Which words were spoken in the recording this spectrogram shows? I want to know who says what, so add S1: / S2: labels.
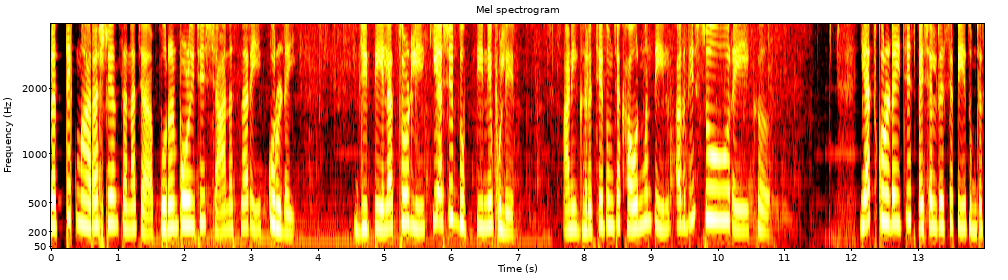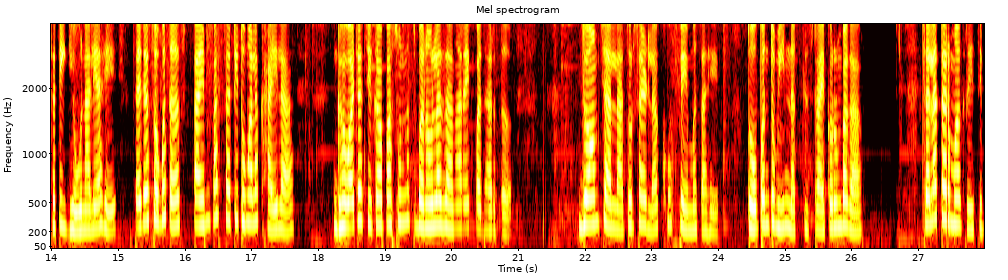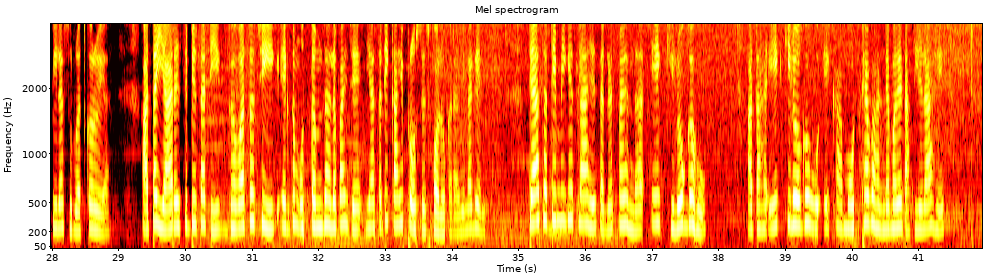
S1: प्रत्येक महाराष्ट्रीयन सणाच्या पुरणपोळीची शान असणारी कुरडई जी तेलात सोडली की अशी दुपटीने फुलेल. आणि घरचे तुमच्या खाऊन म्हणतील अगदी सुरेख. याच कुरडईची स्पेशल रेसिपी तुमच्यासाठी घेऊन आली आहे. त्याच्यासोबतच टाइमपाससाठी तुम्हाला खायला गव्हाच्या चिकापासूनच बनवला जाणारा एक पदार्थ जो आमच्या लातूर साईडला खूप फेमस आहे. तो पण तुम्ही नक्कीच ट्राय करून बघा. चला तर मग रेसिपीला सुरुवात करूया. आता या रेसिपीसाठी गव्हाचं चीक एकदम उत्तम झालं पाहिजे यासाठी काही प्रोसेस फॉलो करावी लागेल. त्यासाठी मी घेतला आहे सगळ्यात पहिल्यांदा एक किलो गहू. आता हा एक किलो गहू एका मोठ्या भांड्यामध्ये टाकलेला आहे.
